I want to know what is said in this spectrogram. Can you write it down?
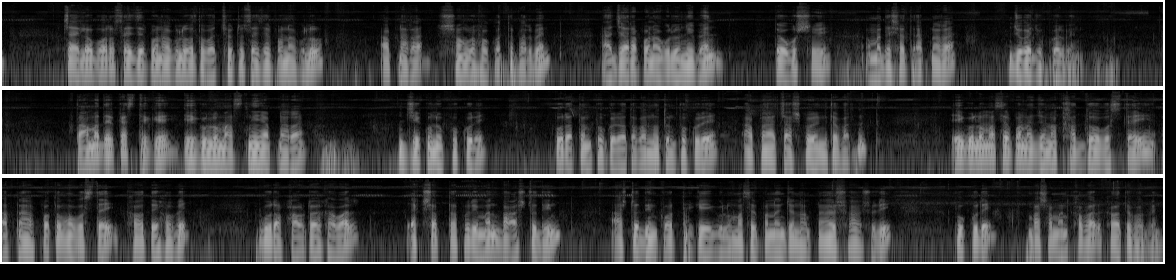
চাইলেও বড় সাইজের পোনাগুলো অথবা ছোট সাইজের পোনাগুলো আপনারা সংগ্রহ করতে পারবেন। আর যারা পোনাগুলো নেবেন, তো অবশ্যই আমাদের সাথে আপনারা যোগাযোগ করবেন। তা আমাদের কাছ থেকে এগুলো মাছ নিয়ে আপনারা যে কোনো পুকুরে, পুরাতন পুকুরে অথবা নতুন পুকুরে আপনারা চাষ করে নিতে পারেন। এইগুলো মাছের পোনার জন্য খাদ্য অবস্থায় আপনারা প্রথম অবস্থায় খাওয়াতে হবে। গোড়া ফাউটার খাবার এক সপ্তাহ পরিমাণ বা আষ্ট দিন। আষ্ট দিন পর থেকে এইগুলো মাছের পোনার জন্য আপনারা সরাসরি পুকুরে বাসামান খাবার খাওয়াতে পারবেন।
